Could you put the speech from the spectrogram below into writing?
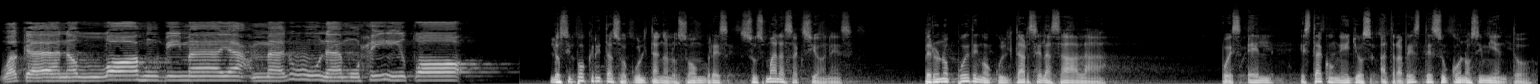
وكان الله بما يعملون محيطا Los hipócritas ocultan a los hombres sus malas acciones, pero no pueden ocultárselas a Allah pues él está con ellos a través de su conocimiento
